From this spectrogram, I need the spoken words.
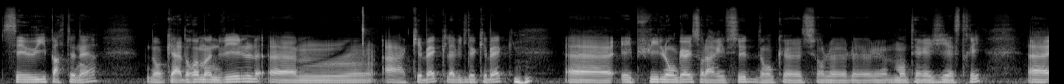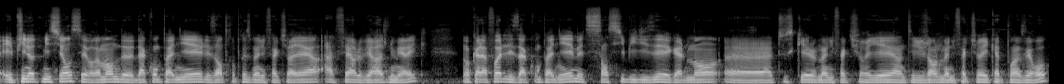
CEI partenaires. Donc à Drummondville, à Québec, la ville de Québec, mhm. Euh, et puis Longueuil sur la rive sud, donc euh, sur le, le Montérégie-Estrie. Euh, et puis notre mission, c'est vraiment d'accompagner les entreprises manufacturières à faire le virage numérique. Donc à la fois de les accompagner, mais de sensibiliser également à tout ce qui est le manufacturier intelligent, le manufacturier 4.0,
